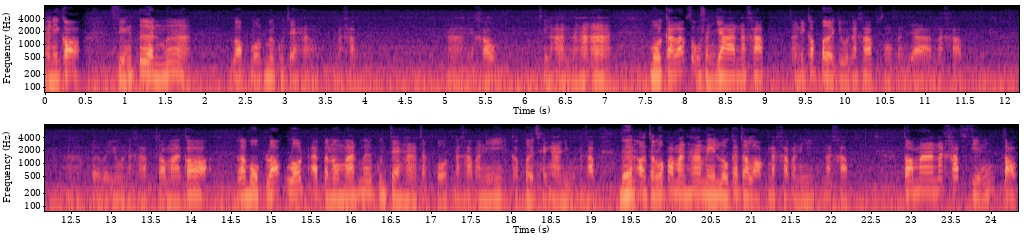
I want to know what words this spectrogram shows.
อันนี้ก็เสียงเตือนเมื่อล็อกรถเมื่อกุญแจห่างนะครับอ่าเนี่ยเข้าทีละอันนะฮะอ่าโหมดการรับส่งสัญญาณนะครับ อันนี้ก็เปิดอยู่นะครับ ส่งสัญญาณนะครับเปิดไว้อยู่นะครับ ต่อมาก็ ระบบล็อกรถอัตโนมัติ เมื่อกุญแจห่างจากรถนะครับ อันนี้ก็เปิดใช้งานอยู่นะครับ เดินออกจากรถประมาณ 5 เมตรรถก็จะล็อกนะครับอันนี้นะครับ ต่อมานะครับเสียงตอบ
